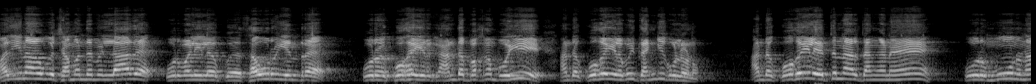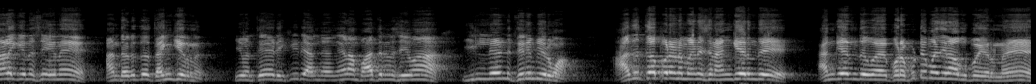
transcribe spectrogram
மதீனாவுக்கு சம்பந்தமில்லாத ஒரு வழியில சவுரு என்ற ஒரு குகை இருக்கு. அந்த பக்கம் போய் அந்த குகையில போய் தங்கி கொள்ளணும். அந்த குகையில எத்தனை நாள் தங்கணும்? ஒரு மூணு நாளைக்கு என்ன செய்யணும்? அந்த இடத்துல தங்கிடணும். இவன் தேடி கீடி அங்கங்கெல்லாம் பார்த்துட்டு என்ன செய்வான்? இல்லைன்னு திரும்பிடுவான் அதுக்கப்புறம் நம்ம என்ன செய்யணும்? அங்கேருந்து அங்கேருந்து புறப்பட்டு மதினாவுக்கு போயிடணும்.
